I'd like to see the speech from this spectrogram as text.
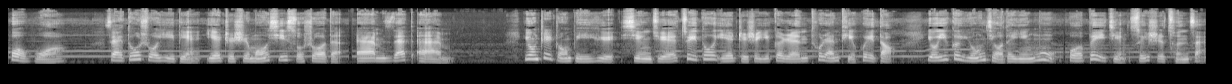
或我，再多说一点，也只是摩西所说的 am that am。用这种比喻，醒觉最多也只是一个人突然体会到，有一个永久的荧幕或背景随时存在，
